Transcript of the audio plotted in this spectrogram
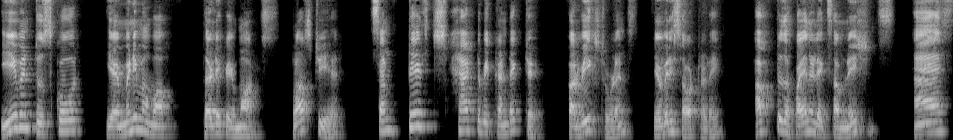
even to score a minimum of 35 marks. Last year, some tests had to be conducted for weak students every Saturday up to the final examinations as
